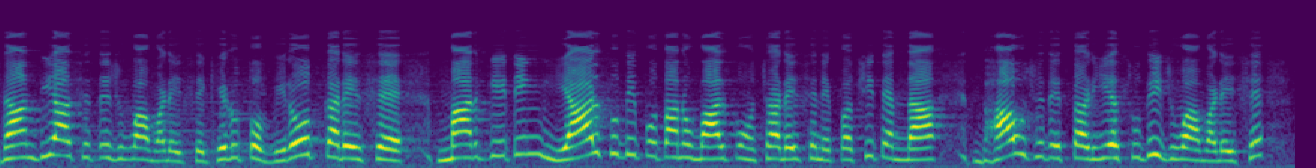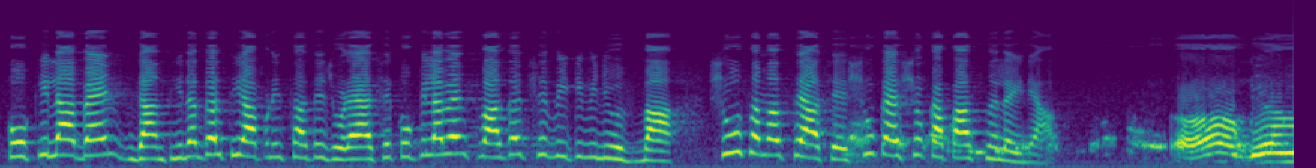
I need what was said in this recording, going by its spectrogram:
ધાંધિયા છે તે જોવા મળે છે. ખેડૂતો વિરોધ કરે છે, માર્કેટિંગ યાર્ડ સુધી પોતાનો માલ પહોંચાડે છે અને પછી તેમના ભાવ છે તે તળિયે સુધી જોવા મળે છે. કોકિલાબેન ગાંધીનગરથી આપણી સાથે જોડાયા છે. કોકિલાબેન, સ્વાગત છે વીટીવી ન્યૂઝમાં. શું સમસ્યા છે? શું કહેશો કપાસને લઈને આપ? હા બેન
